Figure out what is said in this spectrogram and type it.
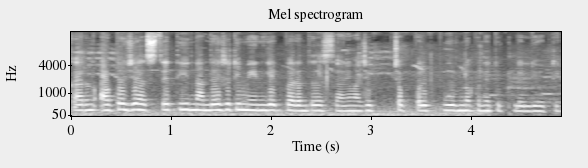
कारण ऑटो जी असते ती नांदेड सिटी मेन गेटपर्यंत असते आणि माझी चप्पल पूर्णपणे तुटलेली होती.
